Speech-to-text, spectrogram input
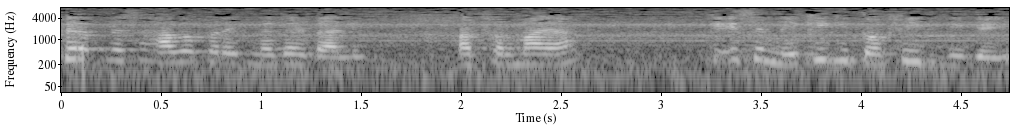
پھر اپنے صحابہ پر ایک نظر ڈالی۔ اور فرمایا کہ اسے نیکی کی توفیق دی گئی۔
